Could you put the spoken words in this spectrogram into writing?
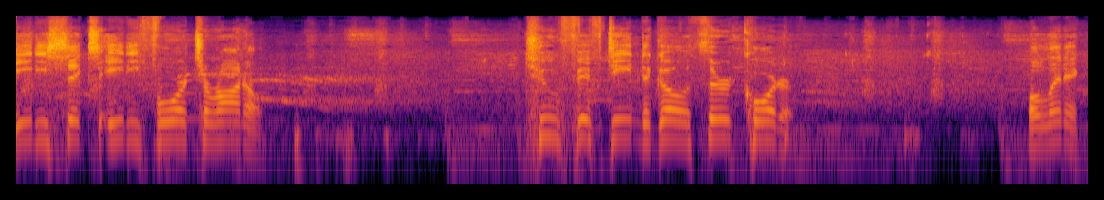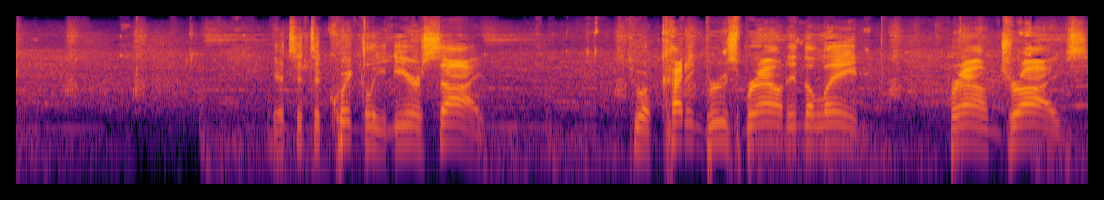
86 84 Toronto. 2.15 to go, third quarter. Olynyk gets it to Quickley, near side. To a cutting Bruce Brown in the lane. Brown drives,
